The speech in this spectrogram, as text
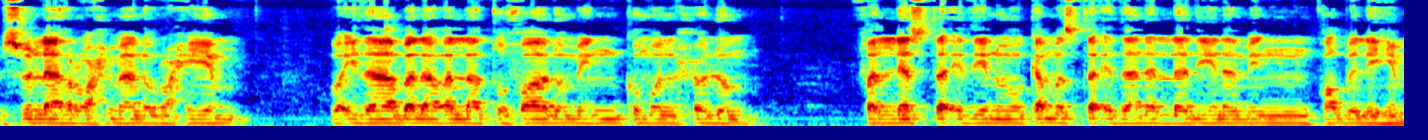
ബിസ്മില്ലാഹിർ റഹ്മാനിർ റഹീം وإذا بلغ الأطفال منكم الحلم فليستئذنوا كما استئذن الذين من قبلهم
